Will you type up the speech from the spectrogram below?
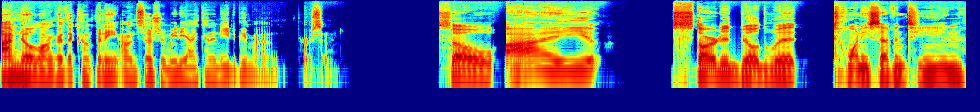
I'm no longer the company on social media. I kind of need to be my own person. So I started BuildWitt 2017,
